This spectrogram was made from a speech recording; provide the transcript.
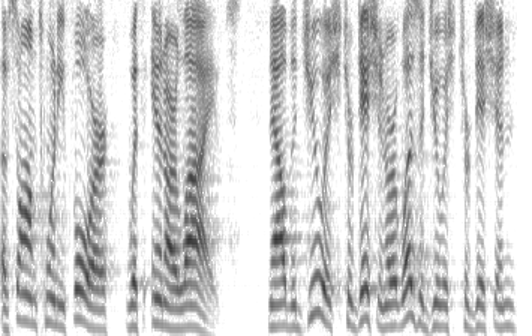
of Psalm 24 within our lives. Now, the Jewish tradition, or it was a Jewish tradition,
